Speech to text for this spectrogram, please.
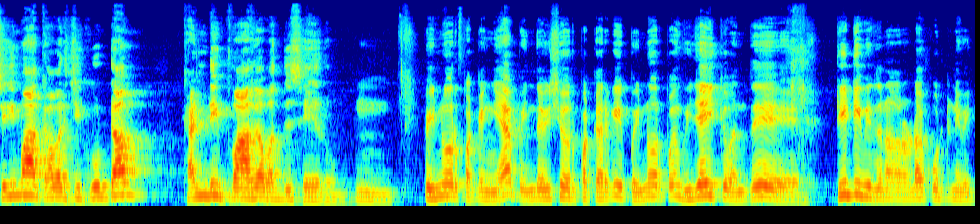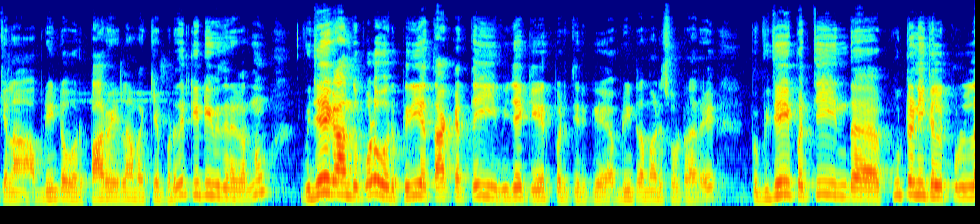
சினிமா கவர்ச்சி கூட்டம் கண்டிப்பாக வந்து சேரும். இப்போ இன்னொரு பக்கங்க இப்போ இந்த விஷயம் ஒரு பக்கம் இருக்குது இப்போ இன்னொரு பக்கம் விஜய்க்கு வந்து டிடிவி தினகரோட கூட்டணி வைக்கலாம் அப்படின்ற ஒரு பார்வையெல்லாம் வைக்கப்படுது. டிடிவி தினகரனும் விஜயகாந்த் போல ஒரு பெரிய தாக்கத்தை விஜய்க்கு ஏற்படுத்தியிருக்கு அப்படின்ற மாதிரி சொல்கிறாரு இப்போ விஜய் பற்றி இந்த கூட்டணிகளுக்குள்ள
